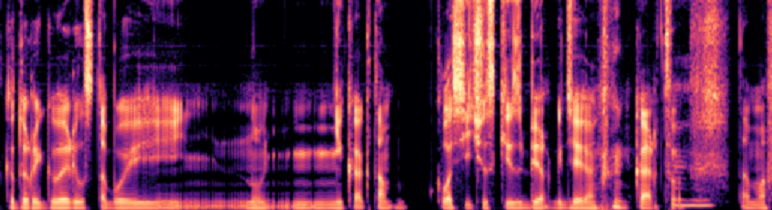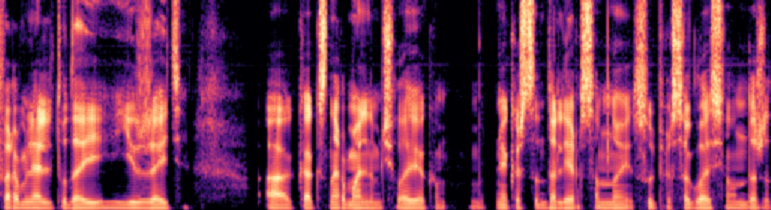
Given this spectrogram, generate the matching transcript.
который говорил с тобой, ну, не как там классический Сбер, где карту mm-hmm. там оформляли туда и езжайте, а как с нормальным человеком. Вот, мне кажется, Далер со мной супер согласен, он даже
